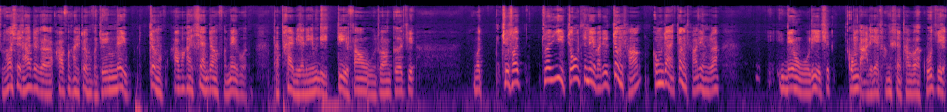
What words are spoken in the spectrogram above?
主要是他这个阿富汗政府军内部政府阿富汗县政府内部，他派别林立地方武装割据。我就说，这一周之内吧，就正常攻占，正常就是说利用武力去攻打这些城市，他我估计，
